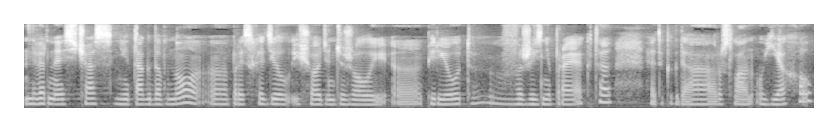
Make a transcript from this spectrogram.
Наверное, сейчас не так давно э, происходил еще один тяжелый э, период в жизни проекта. Это когда Руслан уехал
